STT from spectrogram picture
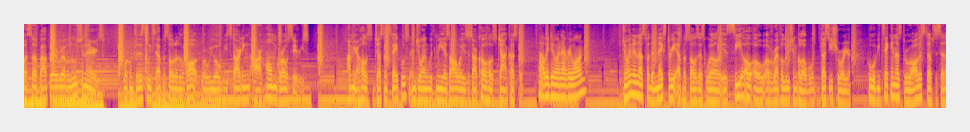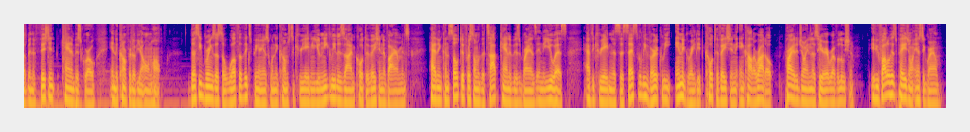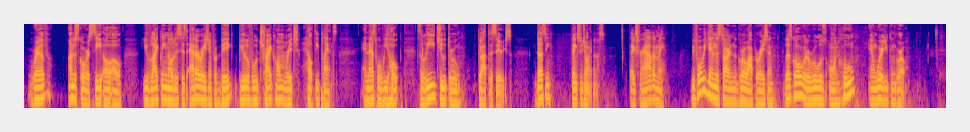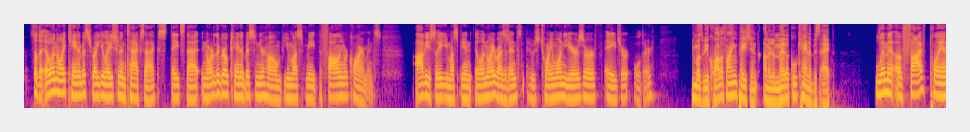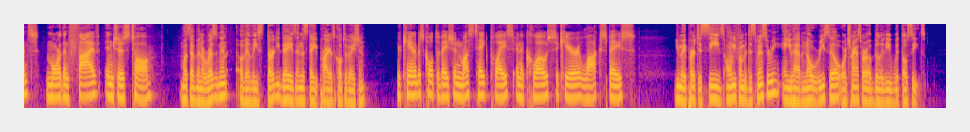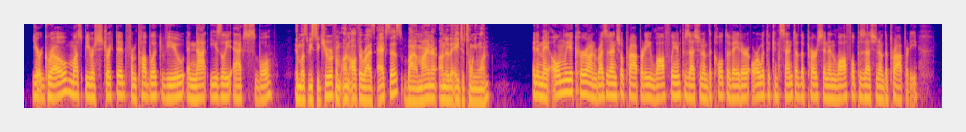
What's up out there, revolutionaries? Welcome to this week's episode of The Vault, where we will be starting our Home Grow series. I'm your host, Justin Staples, and joined with me, as always, is our co host, John Custer. How we doing, everyone? Joining us for the next three episodes as well is COO of Revolution Global, Dusty Shroyer, who will be taking us through all the steps to set up an efficient cannabis grow in the comfort of your own home. Dusty brings us a wealth of experience when it comes to creating uniquely designed cultivation environments, having consulted for some of the top cannabis brands in the U.S. after creating a successfully vertically integrated cultivation in Colorado prior to joining us here at Revolution. If you follow his page on Instagram, Rev underscore COO, you've likely noticed his adoration for big, beautiful, trichome rich, healthy plants. And that's what we hope to lead you through throughout the series. Dusty, thanks for joining us. Thanks for having me. Before we get into starting the grow operation, let's go over the rules on who and where you can grow. So, the Illinois Cannabis Regulation and Tax Act states that in order to grow cannabis in your home, you must meet the following requirements. Obviously, you must be an Illinois resident who's 21 years or age or older. You must be a qualifying patient under the Medical Cannabis Act. Limit of five plants more than five inches tall. Must have been a resident of at least 30 days in the state prior to cultivation. Your cannabis cultivation must take place in a closed, secure, locked space. You may purchase seeds only from a dispensary and you have no resale or transfer ability with those seeds. Your grow must be restricted from public view and not easily accessible. It must be secure from unauthorized access by a minor under the age of 21. And it may only occur on residential property lawfully in possession of the cultivator or with the consent of the person in lawful possession of the property.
